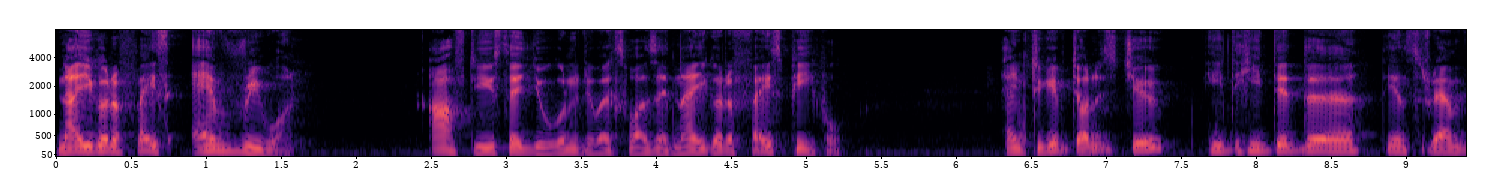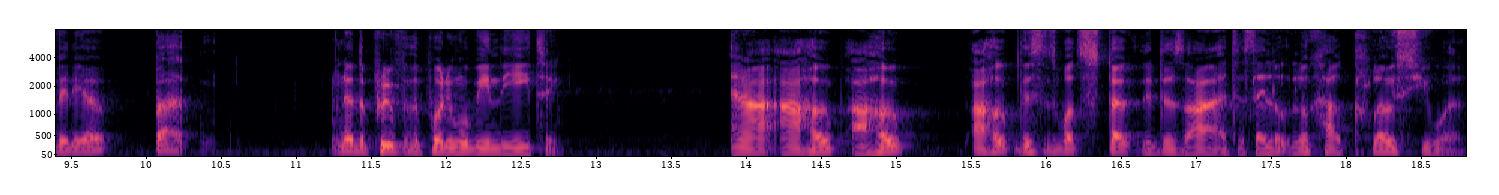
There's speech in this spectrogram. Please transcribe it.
Now you got to face everyone after you said you were going to do X, Y, Z. Now you got to face people. And to give John his due, he he did the the Instagram video, but you know the proof of the pudding will be in the eating. And I, I hope I hope I hope this is what stoked the desire to say, look, look how close you were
